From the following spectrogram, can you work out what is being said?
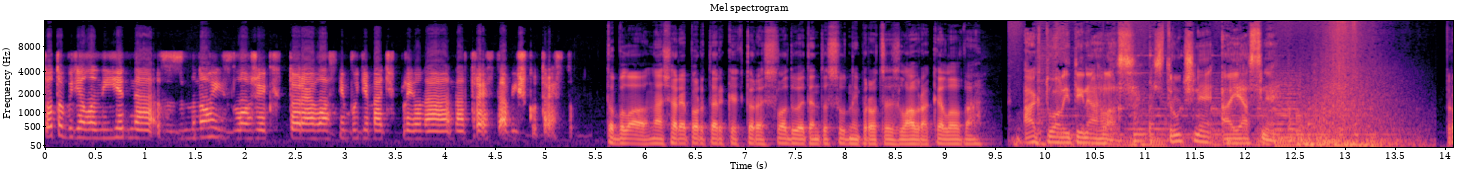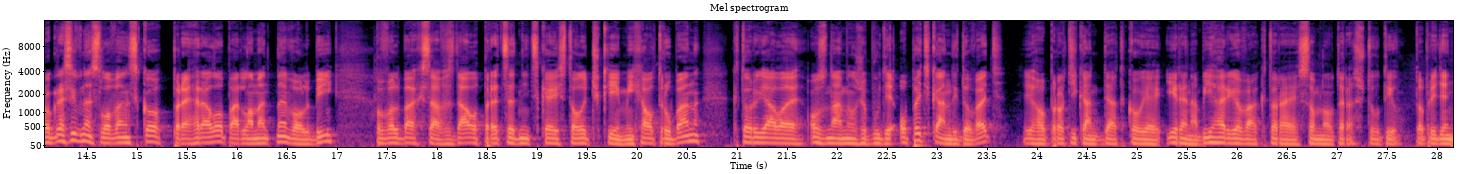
toto bude len jedna z mnohých zložiek, ktorá vlastne bude mať vplyv na, na trest a výšku trestu. To bola naša reportérka, ktorá sleduje tento súdny proces, Laura Kelová. Aktuality na hlas. Stručne a jasne. Progresívne Slovensko prehralo parlamentné voľby. Po voľbách sa vzdal predsedníckej stoličky Michal Truban, ktorý ale oznámil, že bude opäť kandidovať. Jeho protikandidátkou je Irena Bihariová, ktorá je so mnou teraz v štúdiu. Dobrý deň.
